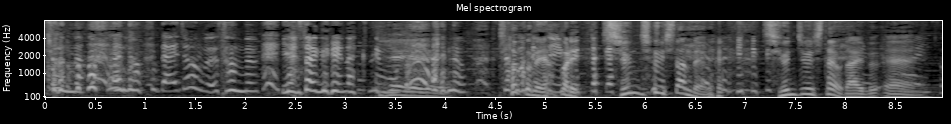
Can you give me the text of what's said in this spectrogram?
そんなあの大丈夫？そんなやさぐれなくても。いやいやいやあのちょっとねやっぱり魂売ったから逡巡したんだよね。逡巡したよだいぶ、はいえ。そうかそう。かえ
